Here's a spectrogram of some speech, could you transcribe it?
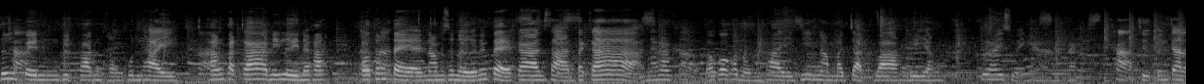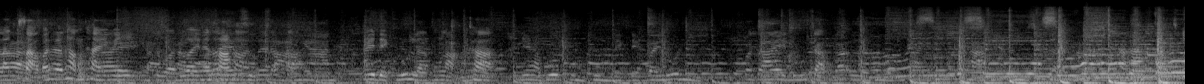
ซึ่งค่ะเป็นผลิตภัณฑ์ของคนไทยทั้งตะกร้านี้เลยนะคะ ก็ตั้งแต่นำเสนอตั้งแต่การสารตะกร้านะคะ แล้วก็ขนมไทยที่นำมาจัดวางเรียงเพื่อให้สวยงาม ค่ะค่ะ ถือเป็นการรักษาวัฒนธรรมไทยไปอีกตัวด้วยนะคะได้สืบสารงานให้เด็กรุ่นหลังหลังๆค่ะนี่ค่ะพวกกลุ่มกลุ่มเด็กๆวัยรุ่น ก็ได้รู้จักว่าเออขนมไทยที่ทานเนี่ยมีชื่ออะไร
